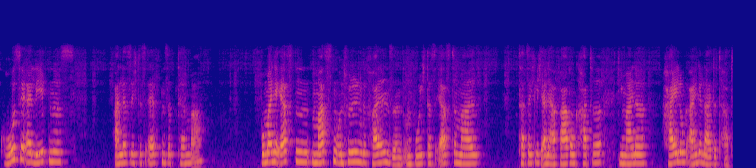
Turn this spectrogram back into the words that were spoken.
große Erlebnis anlässlich des 11. September, wo meine ersten Masken und Hüllen gefallen sind und wo ich das erste Mal tatsächlich eine Erfahrung hatte, die meine Heilung eingeleitet hat.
